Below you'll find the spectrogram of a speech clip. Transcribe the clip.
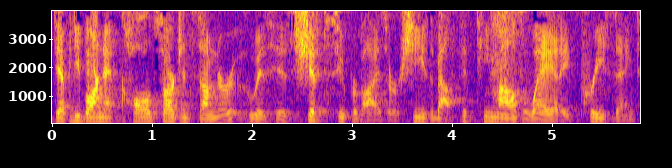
Deputy Barnett called Sergeant Sumner, who is his shift supervisor. She's about 15 miles away at a precinct.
